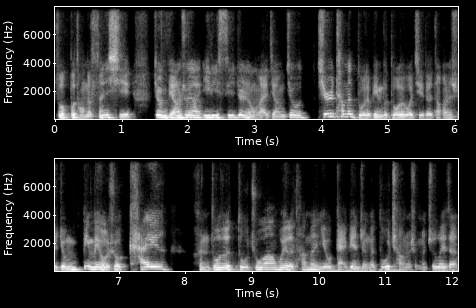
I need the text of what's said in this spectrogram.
做不同的分析，就比方说像 EDC 这种来讲，就其实他们赌的并不多，我记得当时就并没有说开很多的赌桌啊，为了他们有改变整个赌场什么之类的。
